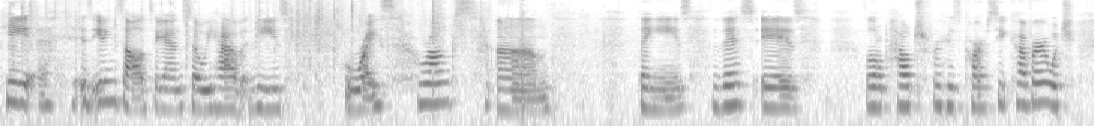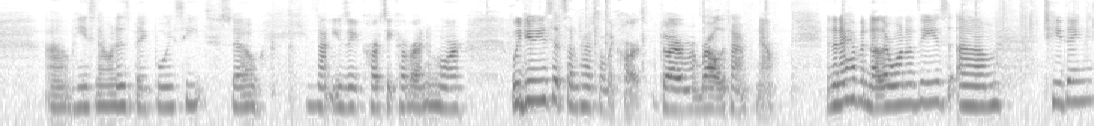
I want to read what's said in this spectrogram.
he is eating solids again, so we have these rice rusks um, thingies. This is a little pouch for his car seat cover, which um, he's now in his big boy seat, so he's not using a car seat cover anymore. We do use it sometimes on the cart. Do I remember all the time? No. And then I have another one of these um, teething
